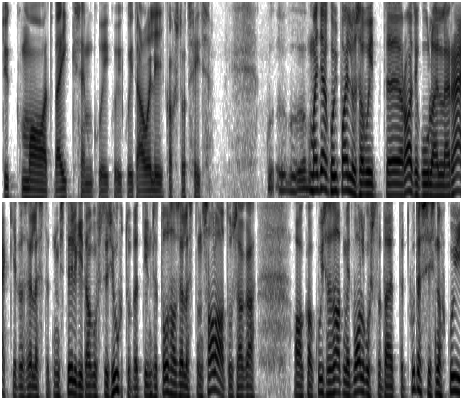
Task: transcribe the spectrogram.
tükk maad väiksem, kui, kui, kui ta oli kaks tuhat seitse ma ei tea, kui palju sa võid äh, raadiokuulajale rääkida sellest, et mis telgitagustes juhtub, et ilmselt osa sellest on saladus, aga aga kui sa saad meid valgustada, et, et kuidas siis noh, kui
